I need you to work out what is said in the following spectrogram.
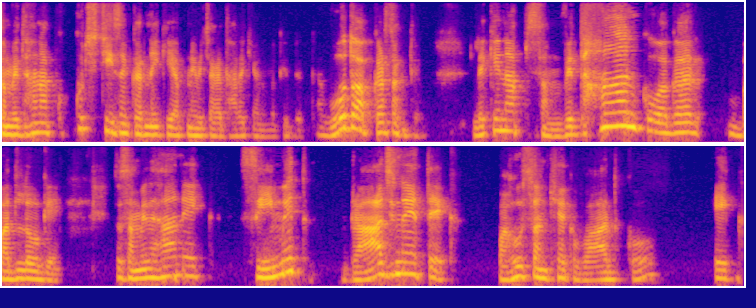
संविधान आपको कुछ चीज़ें करने की अपने विचारधारा की अनुमति देता है। वो तो आप कर सकते हो, लेकिन आप संविधान को अगर बदलोगे तो संविधान एक सीमित राजनीतिक, बहुसंख्यक वाद को एक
